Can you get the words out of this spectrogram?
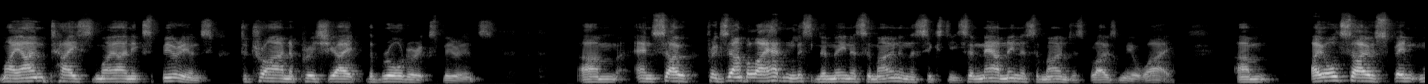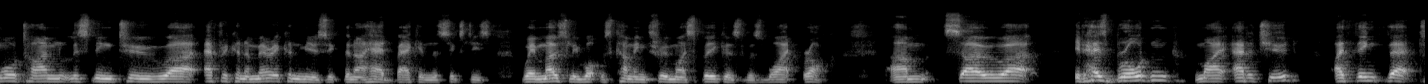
my own taste, my own experience to try and appreciate the broader experience. Um, and so, for example, I hadn't listened to Nina Simone in the 60s, and now Nina Simone just blows me away. Um, I also spent more time listening to uh, African American music than I had back in the 60s, where mostly what was coming through my speakers was white rock. Um, so uh, it has broadened my attitude. I think that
